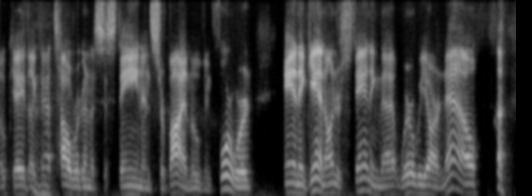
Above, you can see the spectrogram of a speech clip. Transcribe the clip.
okay like mm-hmm. that's how we're going to sustain and survive moving forward and again understanding that where we are now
